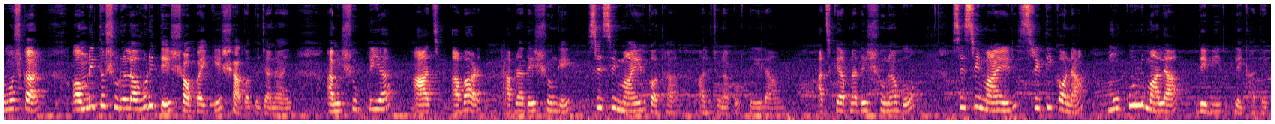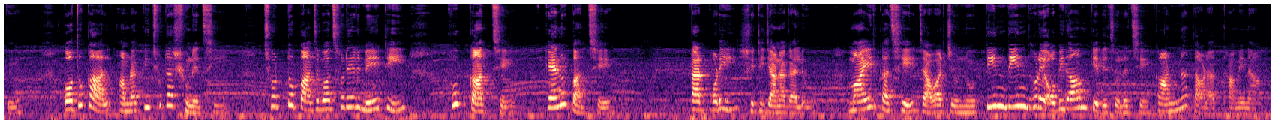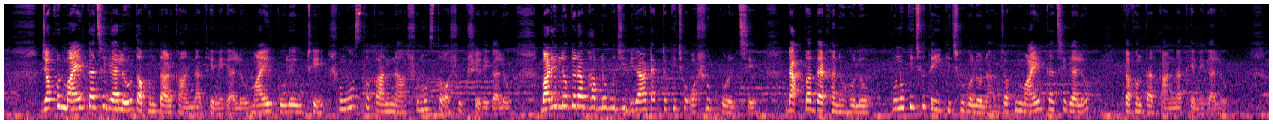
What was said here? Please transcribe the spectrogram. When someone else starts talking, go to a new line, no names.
নমস্কার। অমৃত সুরলহরীতে সবাইকে স্বাগত জানাই। আমি সুপ্রিয়া, আজ আবার আপনাদের সঙ্গে শ্রী শ্রী মায়ের কথা আলোচনা করতে এলাম। আজকে আপনাদের শোনাবো শ্রী শ্রী মায়ের স্মৃতিকণা মুকুলমালা দেবীর লেখা থেকে। গতকাল আমরা কিছুটা শুনেছি, ছোট্ট পাঁচ বছরের মেয়েটি খুব কাঁদছে। কেন কাঁদছে? তারপরেই সেটি জানা গেল। মায়ের কাছে যাওয়ার জন্য তিন দিন ধরে অবিরাম কেঁদে চলেছে, কান্না তার আর থামে না। যখন মায়ের কাছে গেল, তখন তার কান্না থেমে গেল। মায়ের কোলে উঠে সমস্ত কান্না, সমস্ত অসুখ সেরে গেল। বাড়ির লোকেরা ভাবলো বুঝি বিরাট একটা কিছু অসুখ করেছে। ডাক্তার দেখানো হলো। কোনো কিছুতেই কিছু হলো না। যখন মায়ের কাছে গেল, তখন তার কান্না থেমে গেল।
